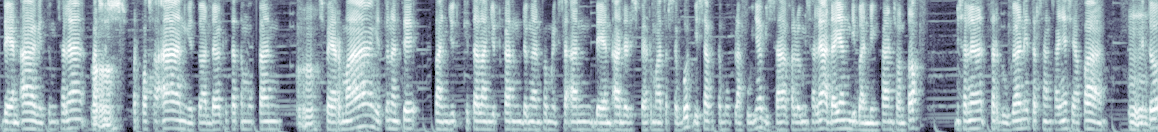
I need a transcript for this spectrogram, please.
DNA gitu misalnya kasus perkosaan gitu ada kita temukan Heeh. sperma gitu nanti lanjut kita lanjutkan dengan pemeriksaan DNA dari sperma tersebut bisa ketemu pelakunya bisa kalau misalnya ada yang dibandingkan contoh misalnya terduga nih tersangkanya siapa Mm-mm. itu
